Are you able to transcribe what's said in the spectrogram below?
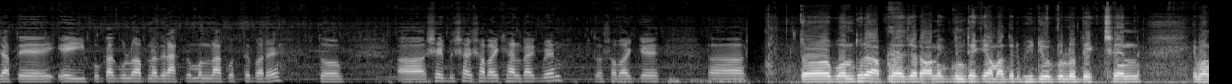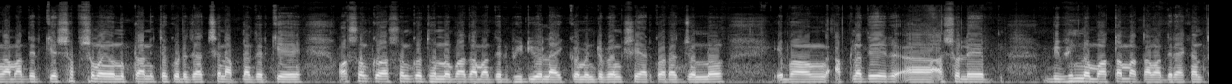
যাতে এই পোকাগুলো আপনাদের আক্রমণ না করতে পারে। তো সেই বিষয়ে সবাই খেয়াল রাখবেন। তো সবাইকে তো বন্ধুরা, আপনারা যারা অনেক দিন থেকে আমাদের ভিডিওগুলো দেখছেন এবং আমাদেরকে সবসময় অনুপ্রাণিত করে যাচ্ছেন, আপনাদেরকে অসংখ্য অসংখ্য ধন্যবাদ আমাদের ভিডিও লাইক, কমেন্ট এবং শেয়ার করার জন্য। এবং আপনাদের আসলে বিভিন্ন মতামত আমাদের একান্ত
